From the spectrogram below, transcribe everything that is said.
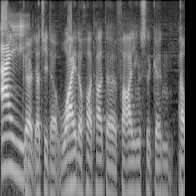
I 对，要记得 Y 的话，它的发音是跟啊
